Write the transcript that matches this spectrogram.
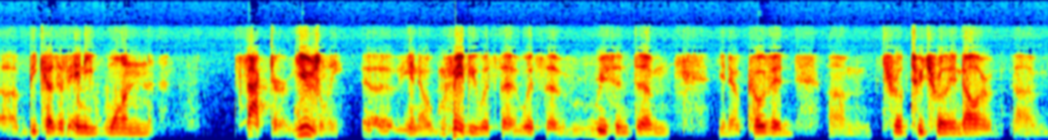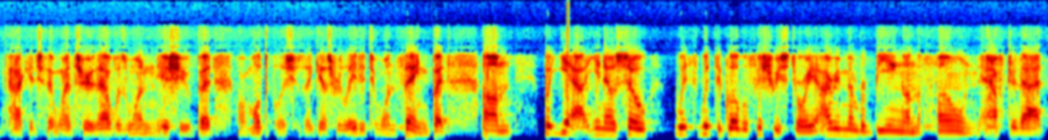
uh, because of any one factor. Usually, uh, you know, maybe with the with the recent um, you know, COVID um, two trillion dollar um, package that went through. That was one issue, but or multiple issues, I guess, related to one thing. But um, but yeah, you know, so with with the global fishery story, I remember being on the phone after that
